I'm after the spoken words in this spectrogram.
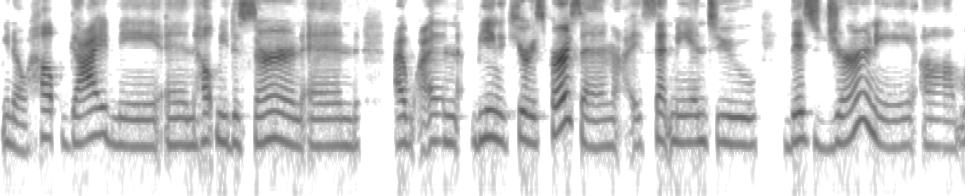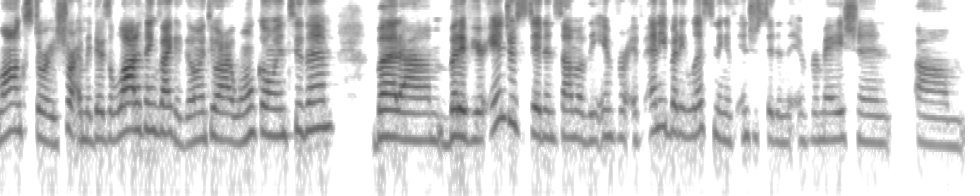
you know help guide me and help me discern. And i and being a curious person i sent me into this journey um, long story short i mean there's a lot of things i could go into i won't go into them but um but if you're interested in some of the info if anybody listening is interested in the information um,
